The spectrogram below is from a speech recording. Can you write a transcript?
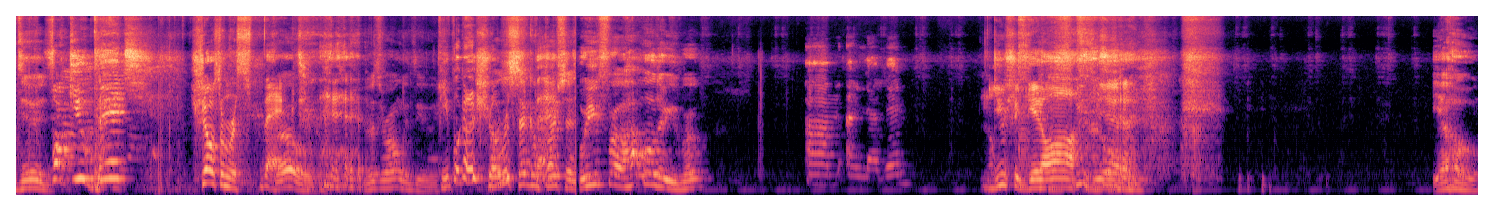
dude. Fuck you, bitch! Show some respect. Bro, what's wrong with you? People gotta show Who's the respect. second person. Where you from? How old are you, bro? Um, 11. You should get off. Yeah. Yo.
